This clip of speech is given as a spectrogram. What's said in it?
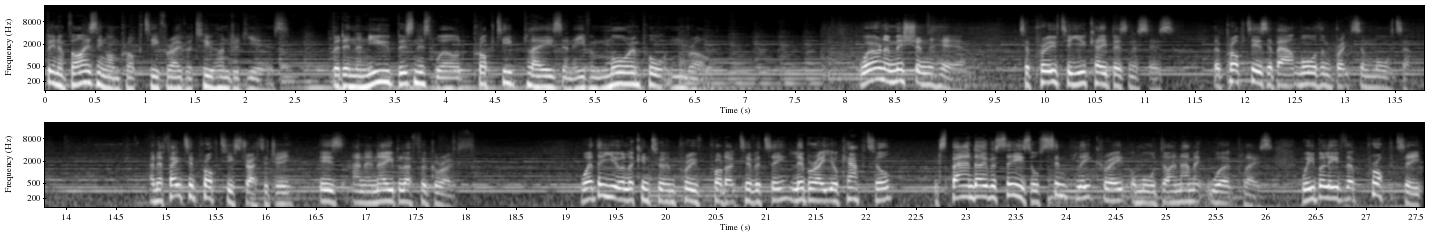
been advising on property for over 200 years, but in the new business world, property plays an even more important role. We're on a mission here to prove to UK businesses that property is about more than bricks and mortar. An effective property strategy is an enabler for growth. Whether you are looking to improve productivity, liberate your capital, expand overseas or simply create a more dynamic workplace, we believe that property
